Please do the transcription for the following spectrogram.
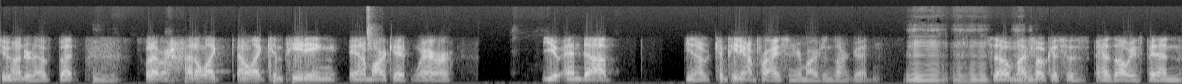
200 of, but mm whatever. I don't like I don't like competing in a market where you end up, you know, competing on price and your margins aren't good. Mm-hmm, so my mm-hmm. focus has has always been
